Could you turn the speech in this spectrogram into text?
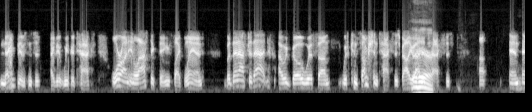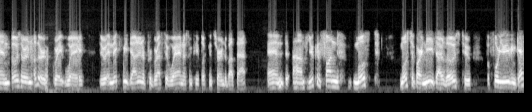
negatives in society that we could tax, or on inelastic things like land. But then after that, I would go with um, with consumption taxes, value added taxes, uh, and and those are another great way. To, and they can be done in a progressive way. I know some people are concerned about that, and um, you can fund most most of our needs out of those two before you even get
